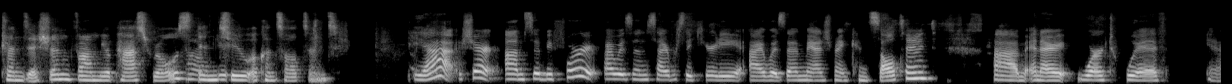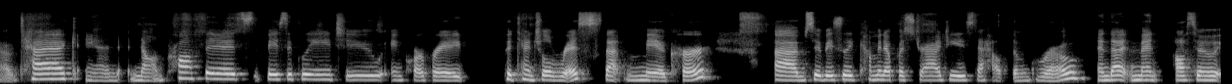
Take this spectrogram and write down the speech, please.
transition from your past roles oh, into a consultant? Yeah, sure. Um, so before I was in cybersecurity, I was a management consultant, um, and I worked with you know tech and nonprofits, basically to incorporate potential risks that may occur um, so basically, coming up with strategies to help them grow, and that meant also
